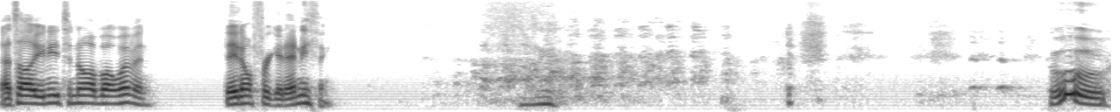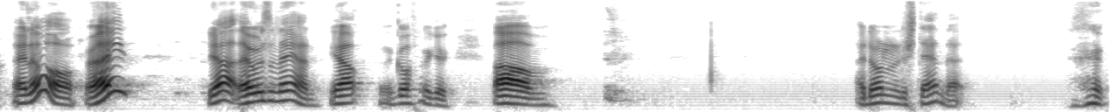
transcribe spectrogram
That's all you need to know about women. They don't forget anything. Ooh, I know, right? Yeah, that was a man. Yeah, go figure. Um, I don't understand that.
